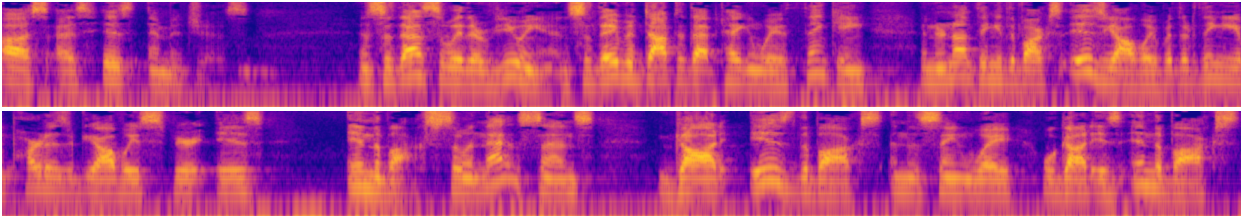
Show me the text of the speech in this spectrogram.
us as His images. And so that's the way they're viewing it. And so they've adopted that pagan way of thinking, and they're not thinking the box is Yahweh, but they're thinking a part of Yahweh's Spirit is in the box. So in that sense, God is the box in the same way, well, God is in the box.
